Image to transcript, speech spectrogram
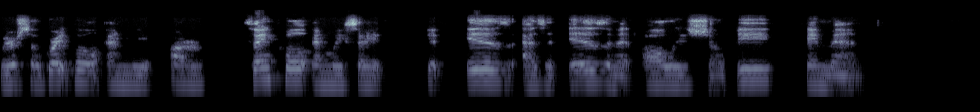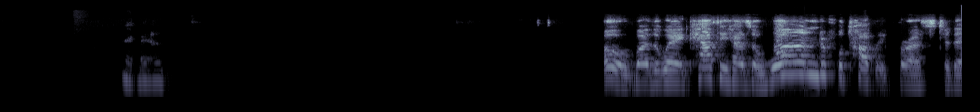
We are so grateful and we are thankful and we say, It is as it is and it always shall be. Amen. Amen. Oh, by the way, Cathy has a wonderful topic for us today.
